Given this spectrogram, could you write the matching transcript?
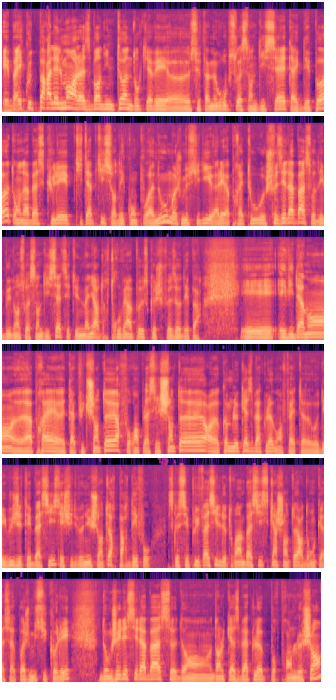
Eh ben écoute, parallèlement à Las Bandington, donc il y avait euh, ce fameux groupe 77 avec des potes, on a basculé petit à petit sur des compos à nous. Moi je me suis dit, allez après tout, je faisais la basse au début dans 77, c'était une manière de retrouver un peu ce que je faisais au départ. Et évidemment, euh, après, t'as plus de chanteur, faut remplacer le chanteur, comme le Casbah Club en fait. Au début j'étais bassiste et je suis devenu chanteur par défaut, parce que c'est plus facile de trouver un bassiste qu'un chanteur, donc à chaque fois je m'y suis collé. Donc j'ai laissé la basse dans, dans le Casbah Club pour prendre le chant.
